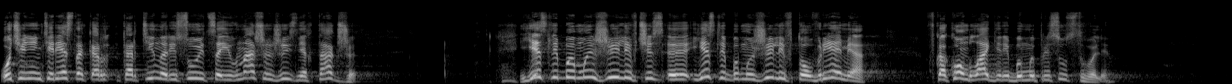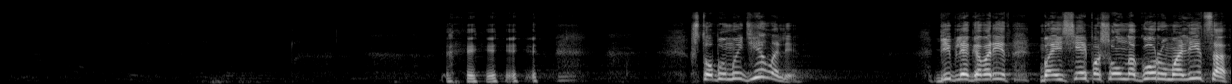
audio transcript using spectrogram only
очень интересная картина рисуется и в наших жизнях также – если бы мы жили в, э, если бы мы жили в то время, в каком лагере бы мы присутствовали? Что бы мы делали? Библия говорит, Моисей пошел на гору молиться,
